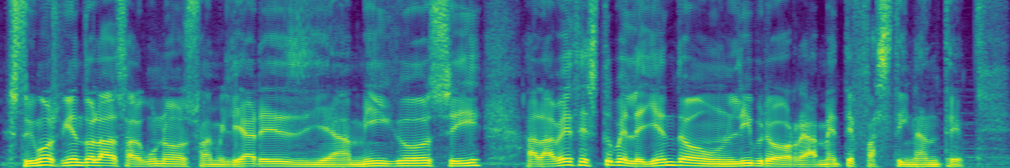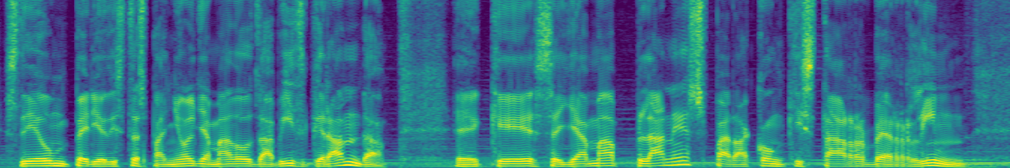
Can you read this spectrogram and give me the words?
Estuvimos viéndolas algunos familiares y amigos y a la vez estuve leyendo un libro realmente fascinante. Es de un periodista español llamado David Granda, eh, que se llama Planes para conquistar Berlín.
